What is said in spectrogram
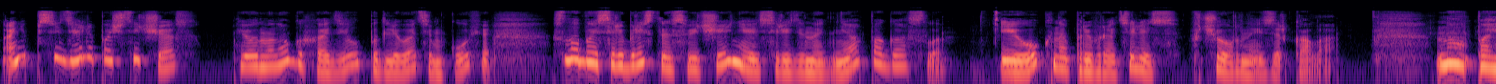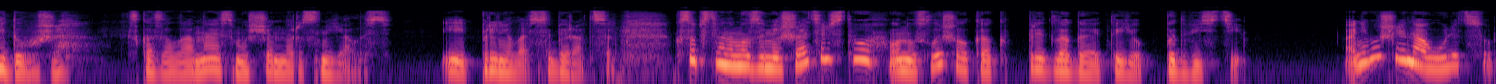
Они посидели почти час, и он много ходил подливать им кофе. Слабое серебристое свечение середина дня погасло, и окна превратились в черные зеркала. «Ну, пойду уже», — сказала она и смущенно рассмеялась. И принялась собираться. К собственному замешательству он услышал, как предлагает ее подвести. Они вышли на улицу.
